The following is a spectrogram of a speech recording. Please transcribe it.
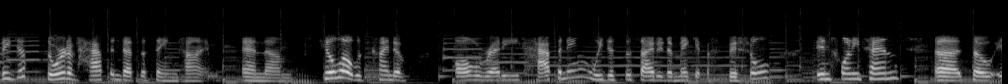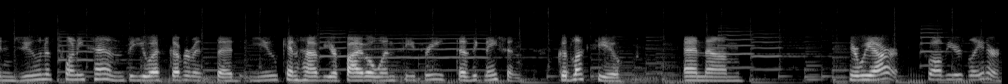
they just sort of happened at the same time. And um, was kind of already happening. We just decided to make it official in 2010. Uh, so in June of 2010, the U.S. government said, you can have your 501c3 designation. Good luck to you. And um, here we are, 12 years later.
